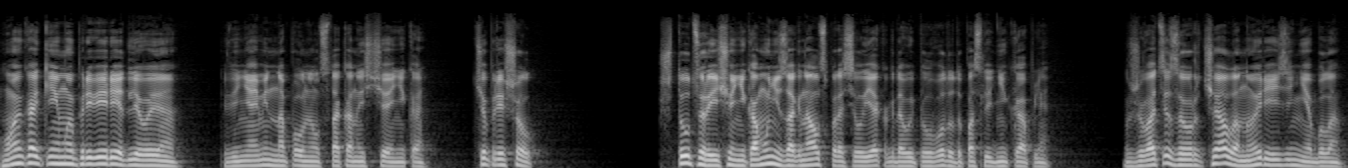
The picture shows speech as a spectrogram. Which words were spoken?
«Ой, какие мы привередливые!» Вениамин наполнил стакан из чайника. «Че пришел?» «Штуцер еще никому не загнал?» — спросил я, когда выпил воду до последней капли. В животе заурчало, но рези не было.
